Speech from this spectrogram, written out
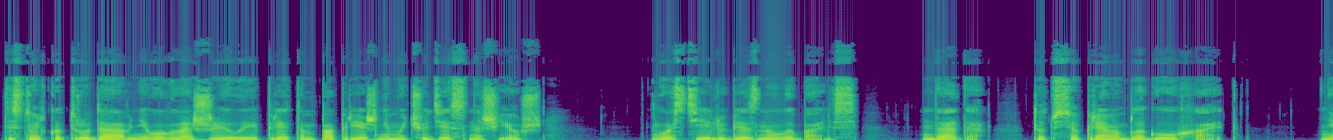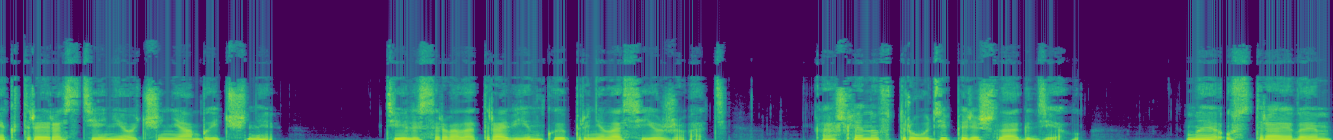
«Ты столько труда в него вложила и при этом по-прежнему чудесно шьешь». Гости любезно улыбались. «Да-да, Тут все прямо благоухает. Некоторые растения очень необычные. Тилли сорвала травинку и принялась ее жевать. Кашлянув Труди перешла к делу. «Мы устраиваем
